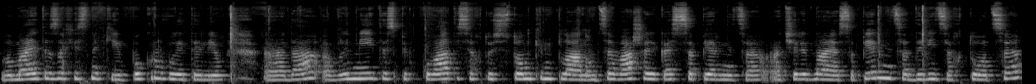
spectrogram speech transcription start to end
ви маєте захисників, покровителів, е, да? ви вмієте спілкуватися хтось з тонким планом. Це ваша якась соперниця, очередна соперниця. Дивіться, хто це,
